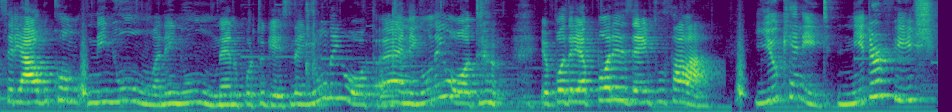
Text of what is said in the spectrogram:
seria algo como nenhuma, nenhum, né, no português. Nenhum nem o outro. É, nenhum nem o outro. Eu poderia, por exemplo, falar: You can eat neither fish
